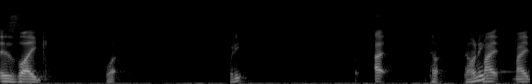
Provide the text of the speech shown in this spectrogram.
is like What? What do you? I- Tony? my my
